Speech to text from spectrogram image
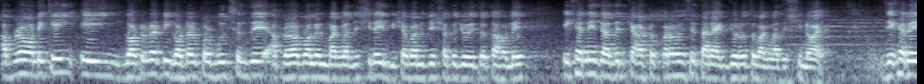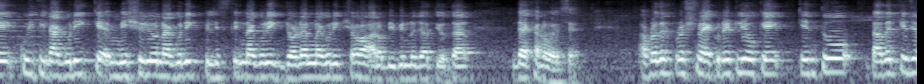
আপনারা অনেকেই এই ঘটনাটি ঘটার পর বলছেন যে, আপনারা বলেন বাংলাদেশিরাই ভিসা বাণিজ্যের সাথে জড়িত, তাহলে এখানে যাদেরকে আটক করা হয়েছে, তারা একজনও তো বাংলাদেশি নয়। যেখানে কুইতি নাগরিক, মিশরীয় নাগরিক, ফিলিস্তিন নাগরিক, জর্ডান নাগরিক সহ আরও বিভিন্ন জাতীয়তা দেখানো হয়েছে। আপনাদের প্রশ্ন অ্যাকুরেটলি ওকে কিন্তু তাদেরকে যে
